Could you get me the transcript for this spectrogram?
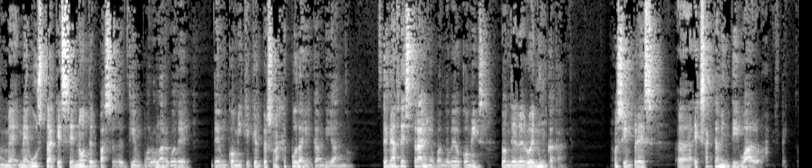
Me, me, gusta que se note el paso del tiempo a lo largo de, de un cómic y que el personaje pueda ir cambiando. Se me hace extraño cuando veo cómics donde el héroe nunca cambia Siempre es eh, exactamente igual, perfecto,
